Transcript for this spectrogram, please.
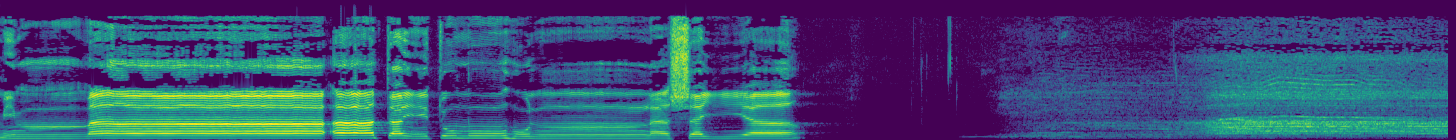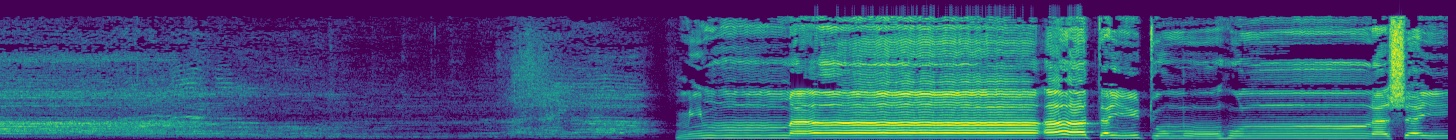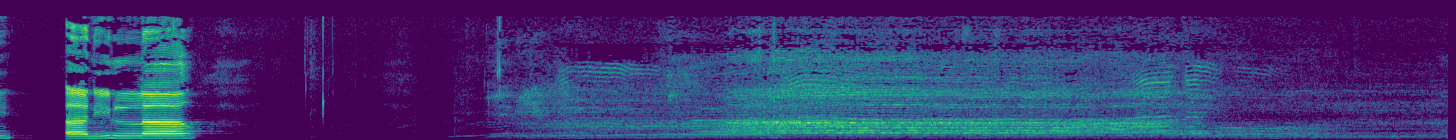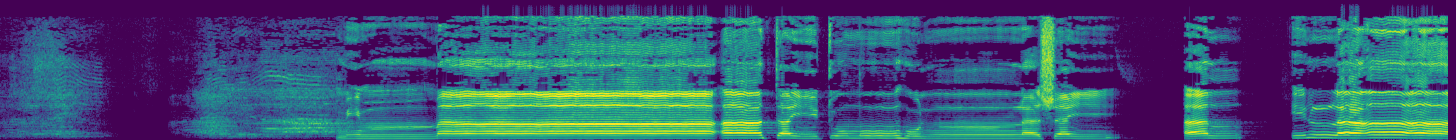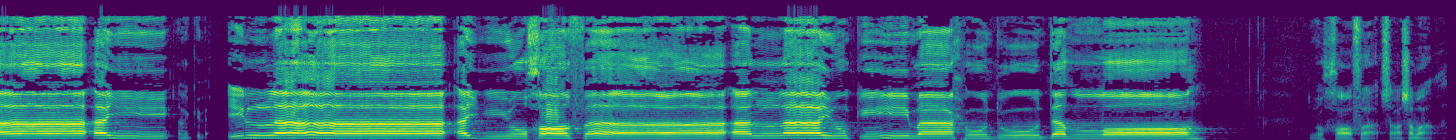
مما آتيتموهن شيئا. مما آتيتموهن شيئا. أن الله مما آتيتموهن شيئا إلا أن إلا أن يخافا ألا يقيما حدود الله. يخافا sama-sama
